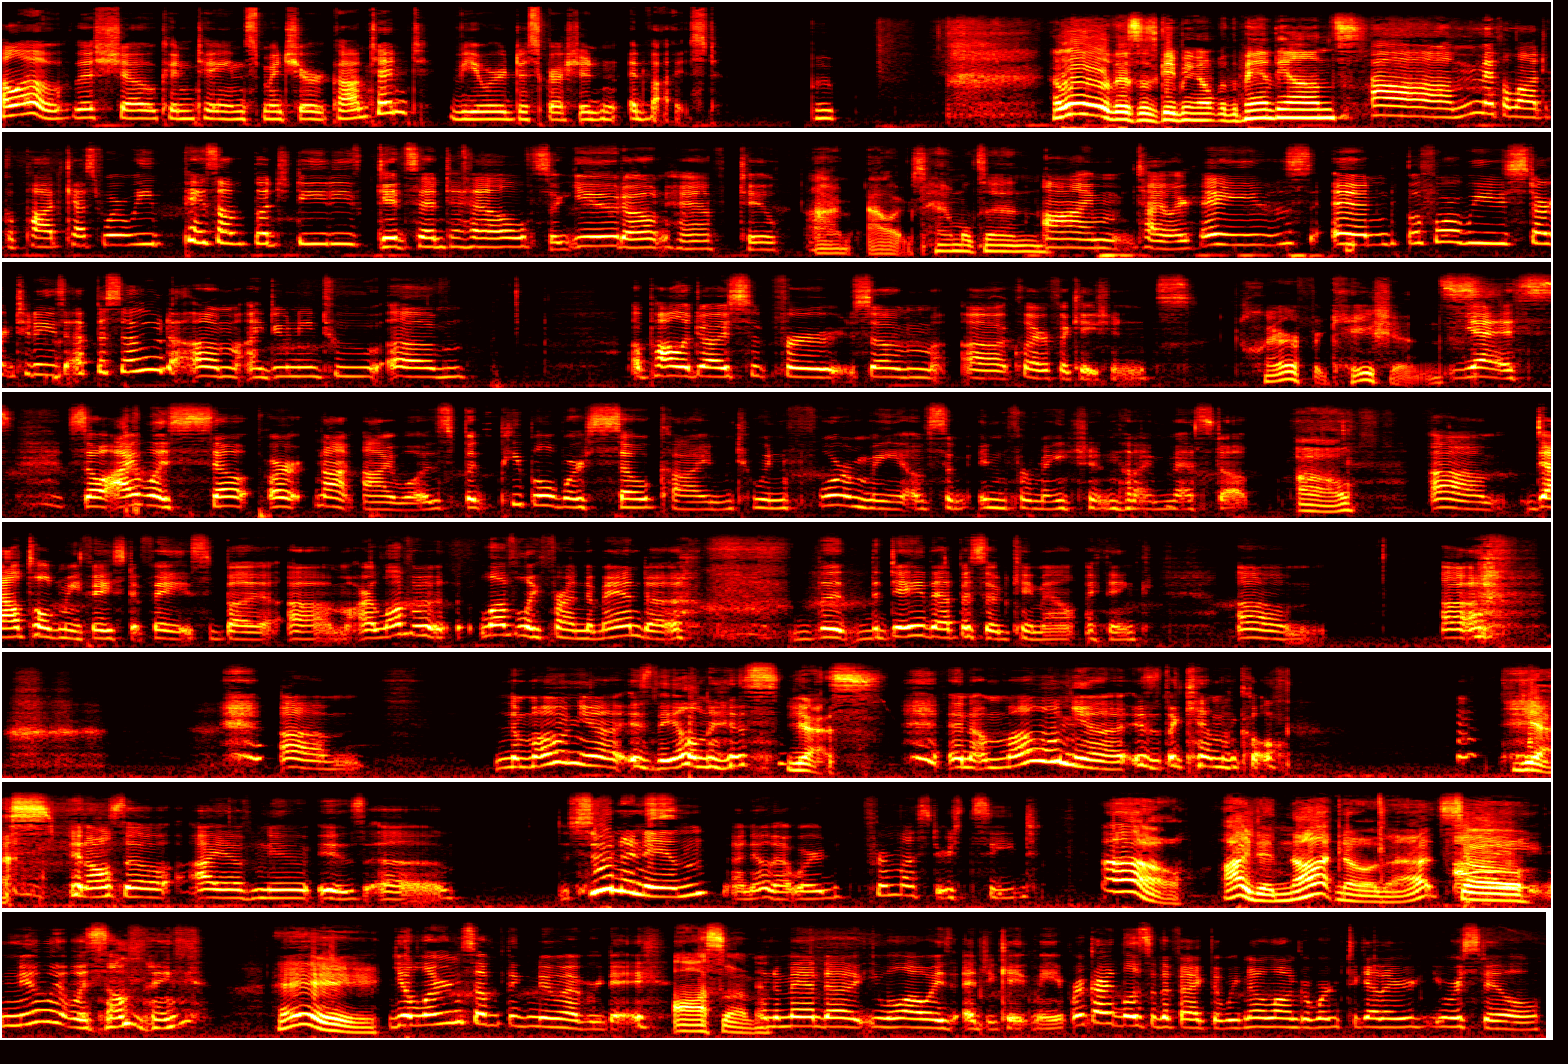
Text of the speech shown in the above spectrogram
Hello, this show contains mature content. Viewer discretion advised. Boop. Hello, this is Keeping Up with the Pantheons. A mythological podcast where we piss off a bunch of deities, get sent to hell, so you don't have to. I'm Alex Hamilton. I'm Tyler Hayes, and before we start today's episode, um, I do need to um apologize for some uh clarifications. Clarifications. Yes. So I was so, or not I was, but people were so kind to inform me of some information that I messed up. Oh. Um, Dal told me face to face, but um, our lov- lovely friend Amanda, the the day the episode came out, I think, um, uh, um, pneumonia is the illness, Yes. And ammonia is the chemical. Yes. And also, I have new is a pseudonym, I know that word, for mustard seed. Oh, I did not know that. So, I knew it was something. hey, You learn something new every day. awesome. And Amanda, you will always educate me. Regardless of the fact that we no longer work together, you are still.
